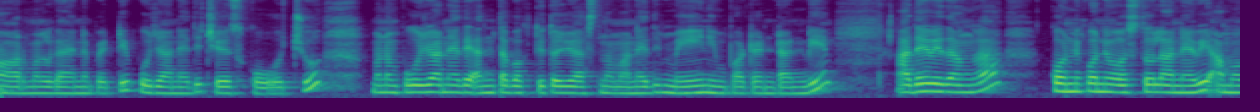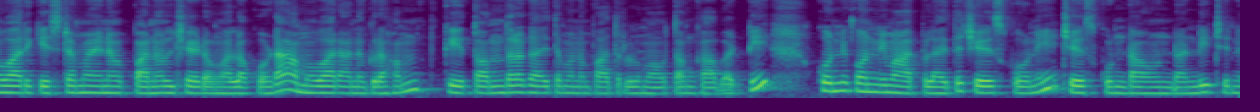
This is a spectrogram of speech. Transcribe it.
నార్మల్గా అయినా పెట్టి పూజ అనేది చేసుకోవచ్చు. మనం పూజ అనేది ఎంత భక్తితో చేస్తున్నాం అనేది మెయిన్ ఇంపార్టెంట్ అండి. అదేవిధంగా కొన్ని కొన్ని వస్తువులు అనేవి అమ్మవారికి ఇష్టమైన పనులు చేయడం వల్ల కూడా అమ్మవారి అనుగ్రహంకి తొందరగా అయితే మనం పాత్రలు అవుతాం కాబట్టి కొన్ని కొన్ని మార్పులు అయితే చేసుకొని చేసుకుంటూ ఉండండి. చిన్న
